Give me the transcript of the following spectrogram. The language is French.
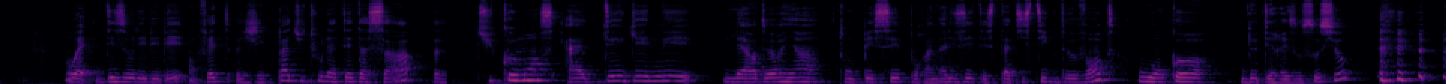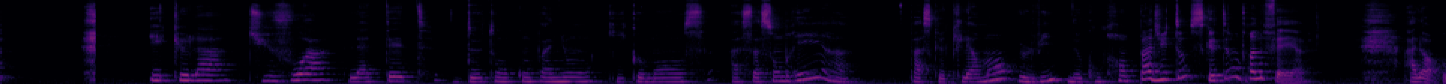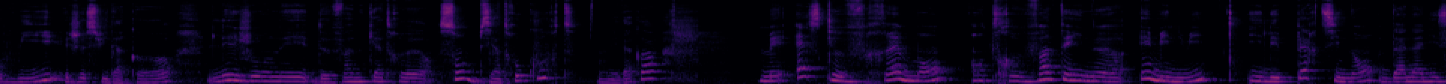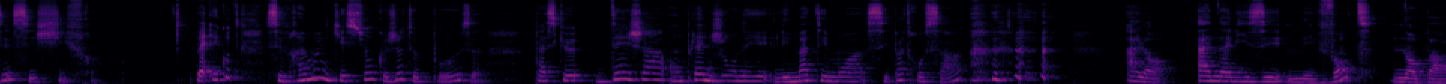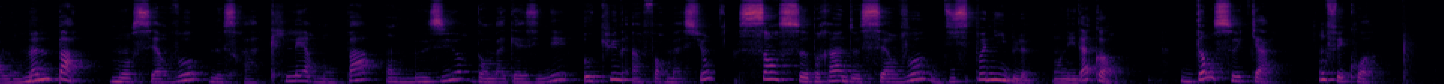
Ouais, désolé bébé, en fait, j'ai pas du tout la tête à ça. Euh, tu commences à dégainer l'air de rien ton PC pour analyser tes statistiques de vente ou encore de tes réseaux sociaux. et que là, tu vois la tête de ton compagnon qui commence à s'assombrir parce que clairement, lui ne comprend pas du tout ce que tu es en train de faire. Alors oui, je suis d'accord, les journées de 24 heures sont bien trop courtes, on est d'accord. Mais est-ce que vraiment, entre 21h et minuit, il est pertinent d'analyser ces chiffres? Ben, Écoute, c'est vraiment une question que je te pose parce que déjà en pleine journée, les maths et moi, c'est pas trop ça. Alors, analyser mes ventes, n'en parlons même pas. Mon cerveau ne sera clairement pas en mesure d'emmagasiner aucune information sans ce brin de cerveau disponible. On est d'accord? Dans ce cas, on fait quoi?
